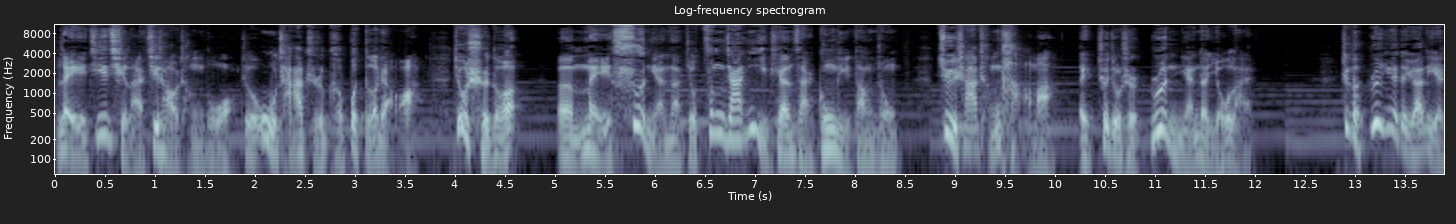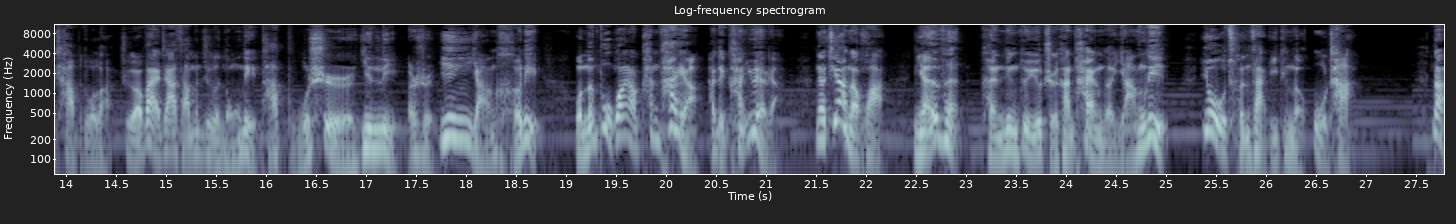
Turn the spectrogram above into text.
累积起来积少成多，这个误差值可不得了啊！就使得呃每四年呢就增加一天在公历当中。聚沙成塔嘛，哎，这就是闰年的由来。这个闰月的原理也差不多了。这个外加咱们这个农历，它不是阴历，而是阴阳合历。我们不光要看太阳，还得看月亮。那这样的话，年份肯定对于只看太阳的阳历又存在一定的误差。那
